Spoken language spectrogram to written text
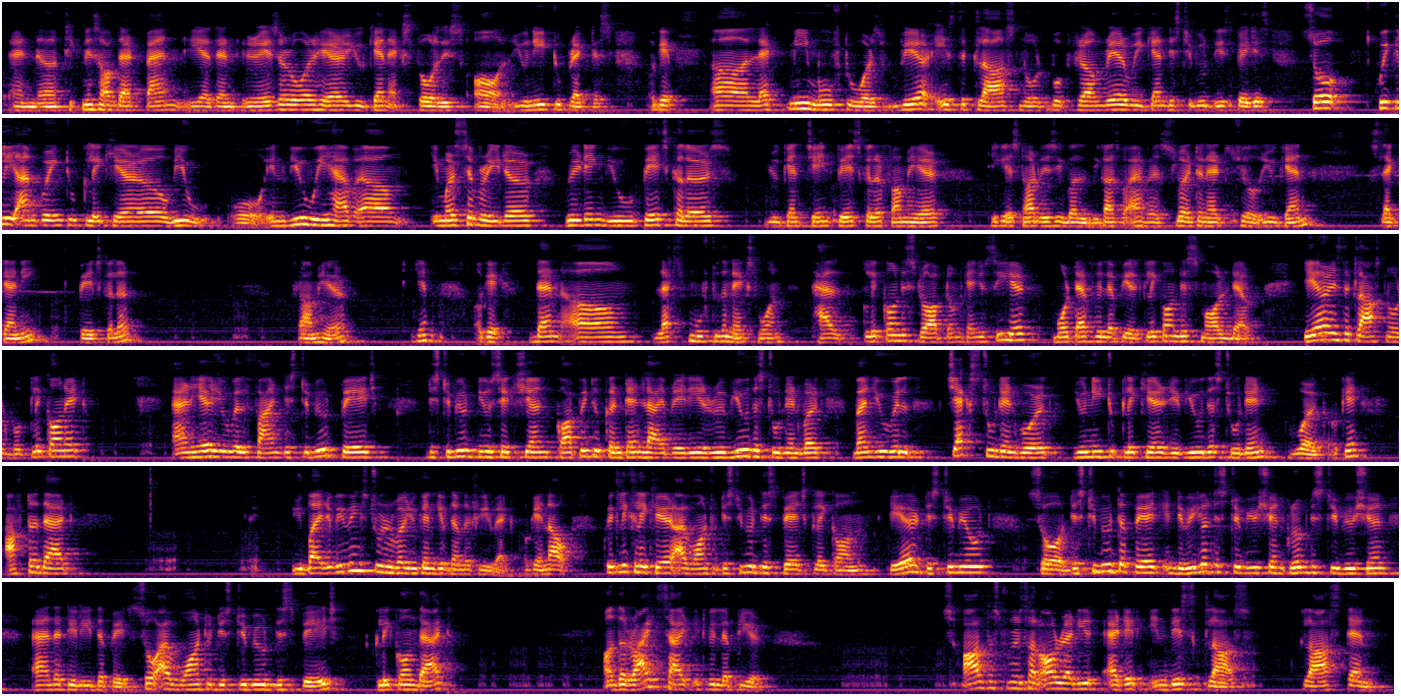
and uh, thickness of that pen here then eraser over here you can explore this all. You need to practice. Okay uh, let me move towards where is the class notebook from where we can distribute these pages. So quickly I'm going to click here uh, view. Oh, in view we have um, immersive reader reading view page colors. You can change page color from here. okay it's not visible because I have a slow internet so you can select any page color from here. Okay? Okay. Then um, let's move to the next one. Help. Click on this drop down. Can you see here? More tabs will appear. Click on this small tab. Here is the class notebook. Click on it. And here you will find distribute page distribute new section copy to content library review the student work. When you will check student work you need to click here review the student work. Okay? After that you, by reviewing student work you can give them the feedback. Okay now quickly click here. I want to distribute this page. Click on here distribute. So distribute the page individual distribution group distribution and then delete the page. So I want to distribute this page. Click on that. On the right side it will appear. So all the students are already added in this class class 10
